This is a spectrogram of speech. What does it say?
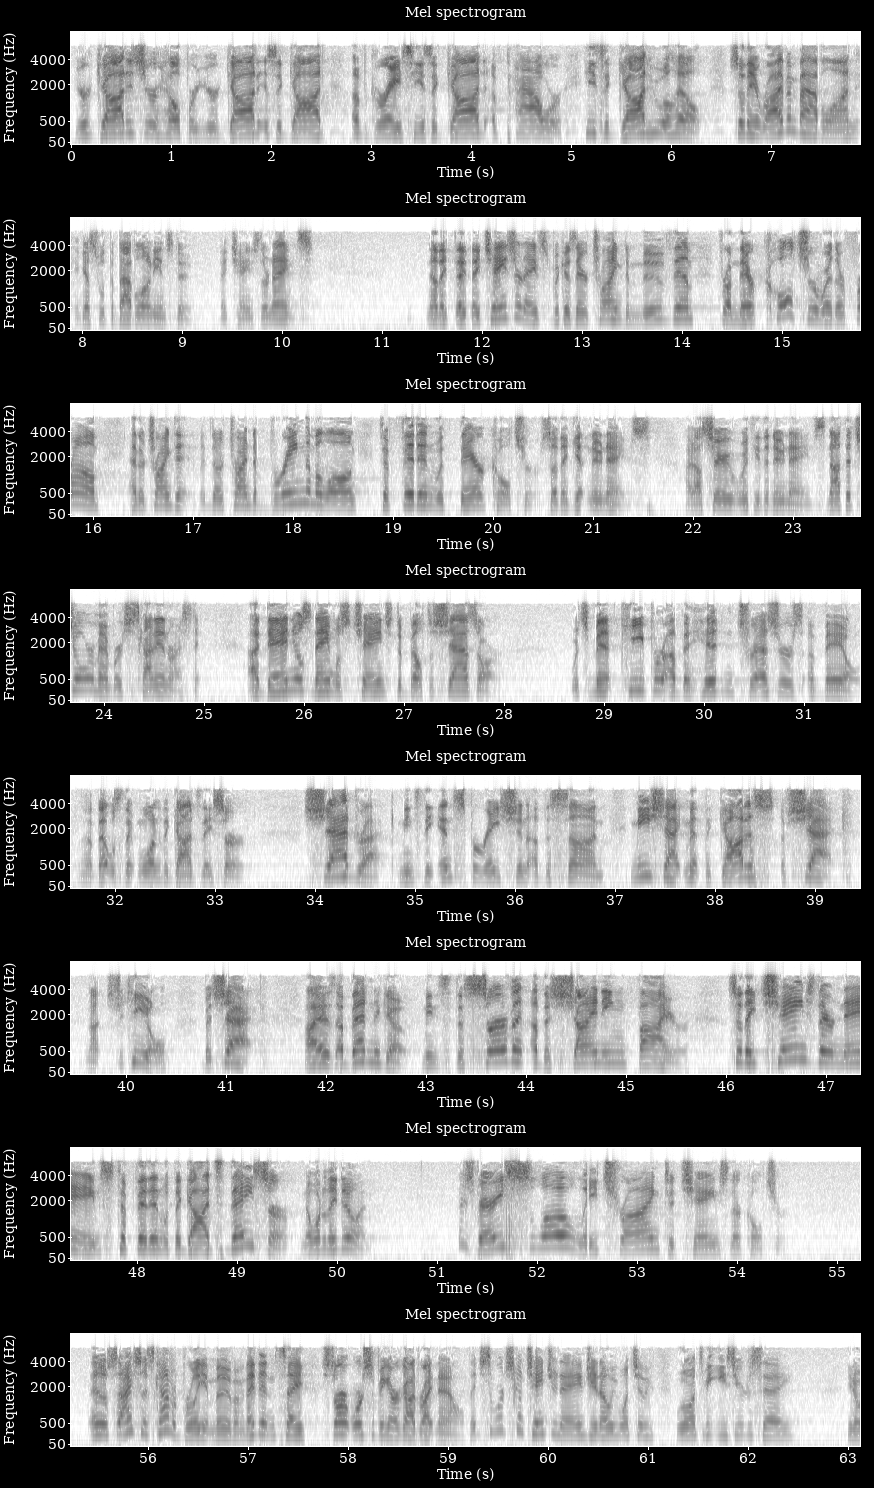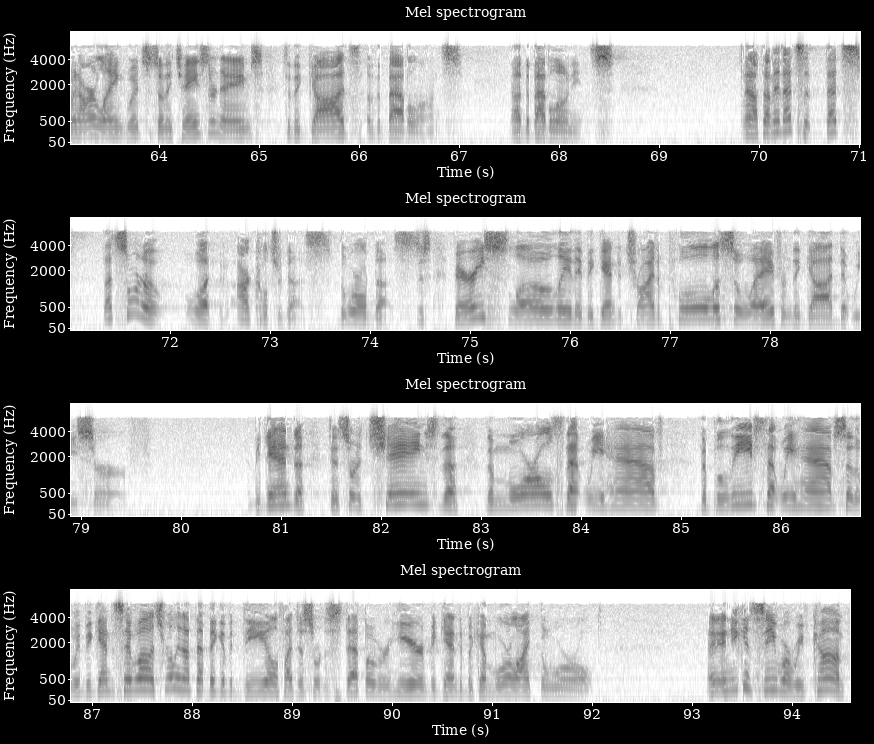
Your God is your helper. Your God is a God of grace. He is a God of power. He's a God who will help. So they arrive in Babylon, and guess what the Babylonians do? They change their names. Now, they, they, they change their names because they're trying to move them from their culture where they're from and they're trying to they're trying to bring them along to fit in with their culture so they get new names. All right, I'll share with you the new names. Not that you'll remember, it's just kind of interesting. Uh, Daniel's name was changed to Belteshazzar, which meant keeper of the hidden treasures of Baal. That was the, one of the gods they served. Shadrach means the inspiration of the sun. Meshach meant the goddess of Shak, not Shaquille, but Shak. Uh, Abednego means the servant of the shining fire. So they changed their names to fit in with the gods they serve. Now, what are they doing? They're just very slowly trying to change their culture. And it's actually it's kind of a brilliant move. I mean, they didn't say start worshiping our God right now. They just said we're just going to change your names. You know, we want you we want it to be easier to say. you know, in our language. So they changed their names to the gods of the Babylons, uh, the Babylonians. And I thought, man, that's a, that's that's sort of what our culture does, the world does. Just very slowly, they began to try to pull us away from the God that we serve. It began to, to sort of change the, the morals that we have, the beliefs that we have, so that we begin to say, well, it's really not that big of a deal if I just sort of step over here and begin to become more like the world. And, and you can see where we've come.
